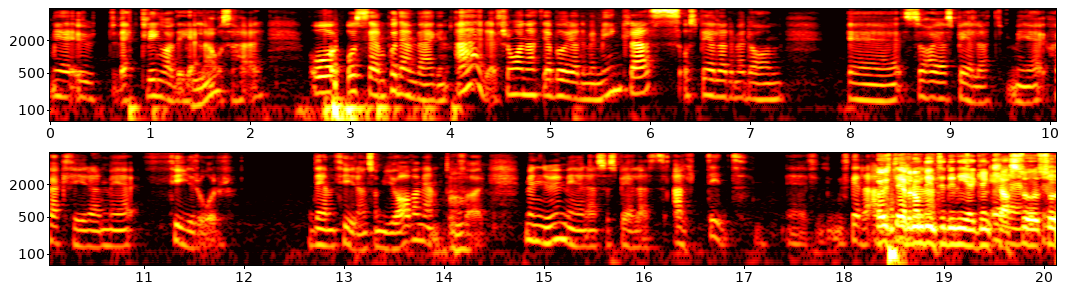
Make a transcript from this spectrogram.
med utveckling av det hela Mm. och så här. Och, och sen på den vägen är det. Från att jag började med min klass och spelade med dem eh, så har jag spelat med schackfyran med fyror. Den fyran som jag var mentor för. Men numera så spelas alltid spelar Ja, just, även om det inte är din egen klass så, Eh, så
